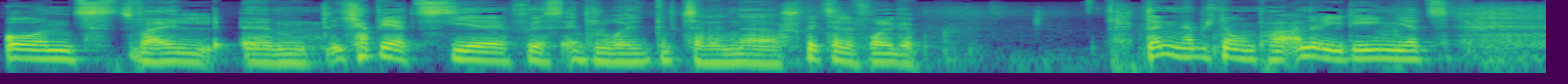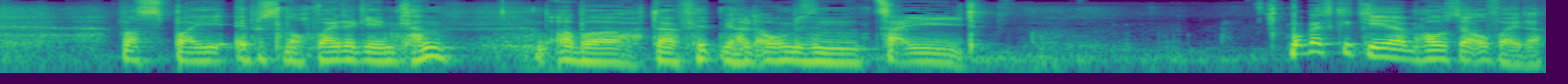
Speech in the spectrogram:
Und weil ähm, ich habe jetzt hier für das Apple gibt's ja eine spezielle Folge. Dann habe ich noch ein paar andere Ideen jetzt, was bei Apps noch weitergehen kann. Aber da fehlt mir halt auch ein bisschen Zeit. Wobei es geht hier im Haus ja auch weiter.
